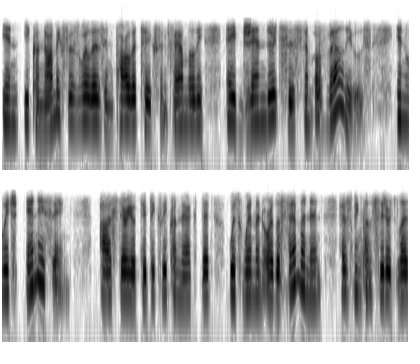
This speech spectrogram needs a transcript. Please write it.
in economics as well as in politics and family a gendered system of values in which anything uh, stereotypically connected with women or the feminine has been considered less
